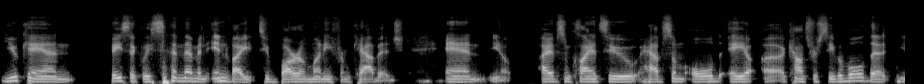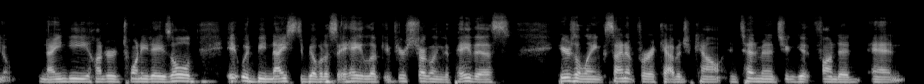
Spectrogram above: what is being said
you can basically send them an invite to borrow money from Kabbage. And, you know, I have some clients who have some old A, uh, accounts receivable that, you know, 90, 120 days old. It would be nice to be able to say, hey, look, if you're struggling to pay this, here's a link, sign up for a Kabbage account. In 10 minutes, you can get funded and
